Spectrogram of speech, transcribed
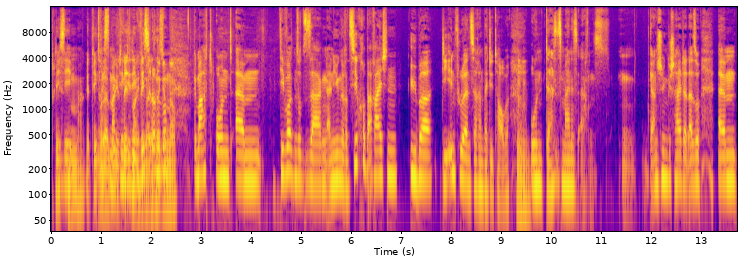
Dresden Marketing Dresden oder Marketing, Dresden die Visit war oder so genau. gemacht. Und ähm, die wollten sozusagen eine jüngere Zielgruppe erreichen über die Influencerin Betty Taube. Hm. Und das ist meines Erachtens mh, ganz schön gescheitert. Also ähm,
